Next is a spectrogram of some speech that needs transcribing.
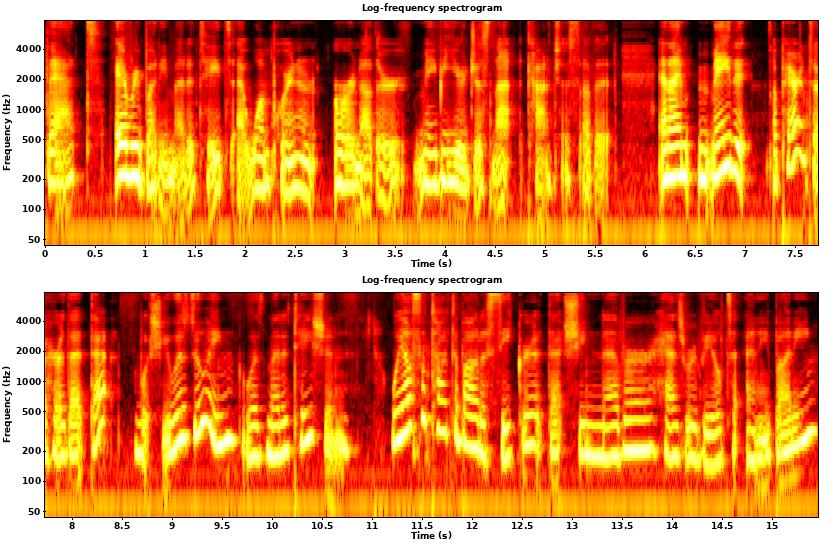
that everybody meditates at one point or another. Maybe you're just not conscious of it. And I made it apparent to her that that what she was doing was meditation. We also talked about a secret that she never has revealed to anybody.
